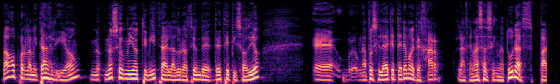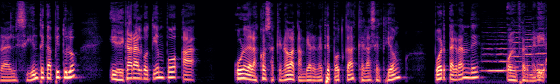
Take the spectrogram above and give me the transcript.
Vamos por la mitad del guion. No, soy muy optimista en la duración de, de este episodio. Eh, una posibilidad que tenemos es dejar las demás asignaturas para el siguiente capítulo y dedicar algo tiempo a una de las cosas que no va a cambiar en este podcast, que es la sección Puerta Grande o Enfermería.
